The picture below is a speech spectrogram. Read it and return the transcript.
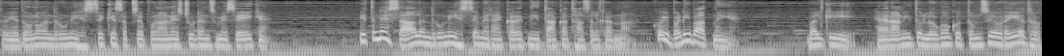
तो ये दोनों अंदरूनी हिस्से के सबसे पुराने स्टूडेंट्स में से एक हैं। इतने साल अंदरूनी हिस्से में रहकर इतनी ताकत हासिल करना कोई बड़ी बात नहीं है। बल्कि हैरानी तो लोगों को तुमसे हो रही है, ध्रुव।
